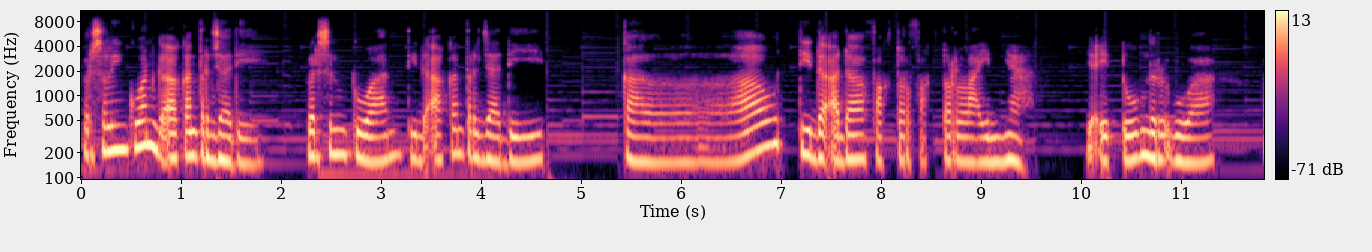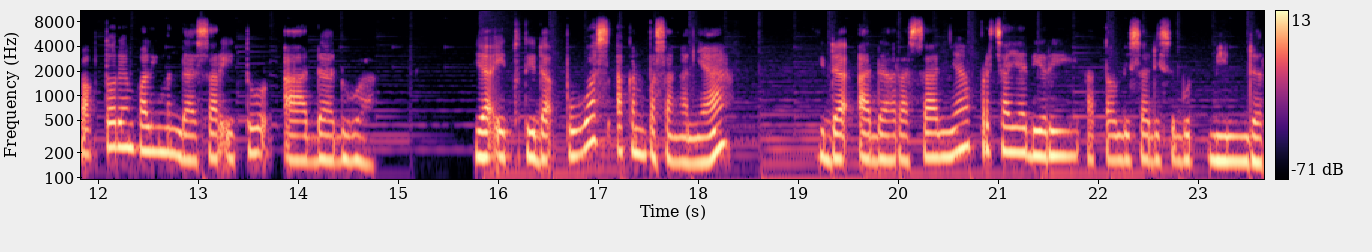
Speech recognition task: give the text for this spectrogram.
perselingkuhan gak akan terjadi. Perselingkuhan tidak akan terjadi kalau tidak ada faktor-faktor lainnya. Yaitu menurut gua, faktor yang paling mendasar itu ada dua. Yaitu tidak puas akan pasangannya, tidak ada rasanya percaya diri atau bisa disebut minder.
